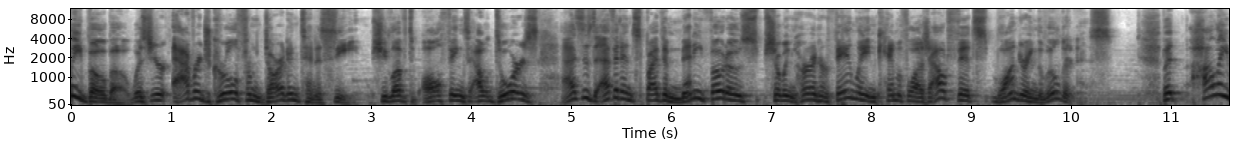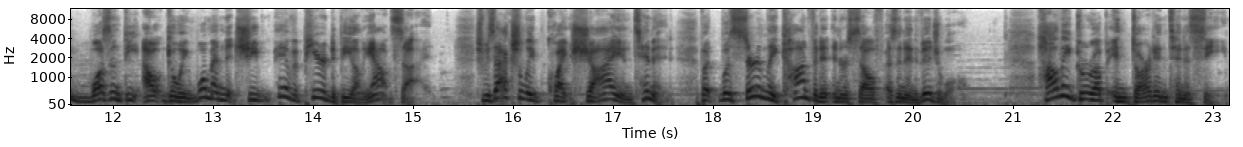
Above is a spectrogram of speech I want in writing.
Holly Bobo was your average girl from Darden, Tennessee. She loved all things outdoors, as is evidenced by the many photos showing her and her family in camouflage outfits wandering the wilderness. But Holly wasn't the outgoing woman that she may have appeared to be on the outside. She was actually quite shy and timid, but was certainly confident in herself as an individual. Holly grew up in Darden, Tennessee,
